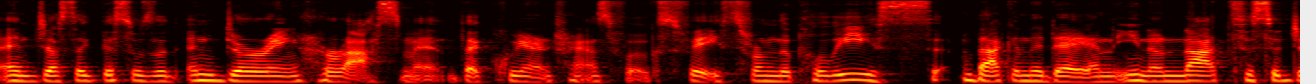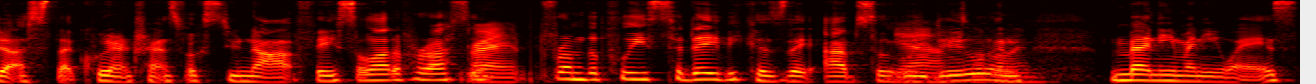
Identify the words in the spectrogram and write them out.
and just like this was an enduring harassment that queer and trans folks faced from the police back in the day, and you know not to suggest that queer and trans folks do not face a lot of harassment Right. from the police today because they absolutely Yeah, do totally. in many many ways.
